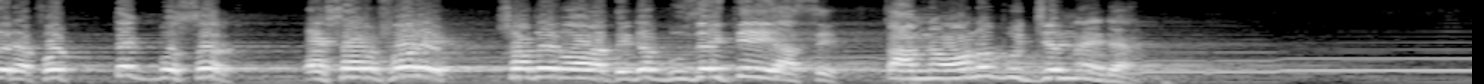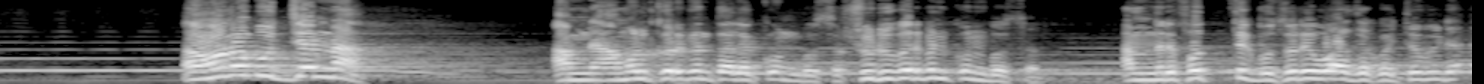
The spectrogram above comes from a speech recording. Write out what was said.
ধরে প্রত্যেক বছর এসার পরে সবে বরাত এটা বুঝাইতেই আছে। তা আপনি অন বুঝছেন না এটা? এখনও বুঝছেন না? আপনি আমল করবেন তাহলে কোন বছর? শুরু করবেন কোন বছর? আপনার প্রত্যেক বছরে ওয়াজে কইতে বিটা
